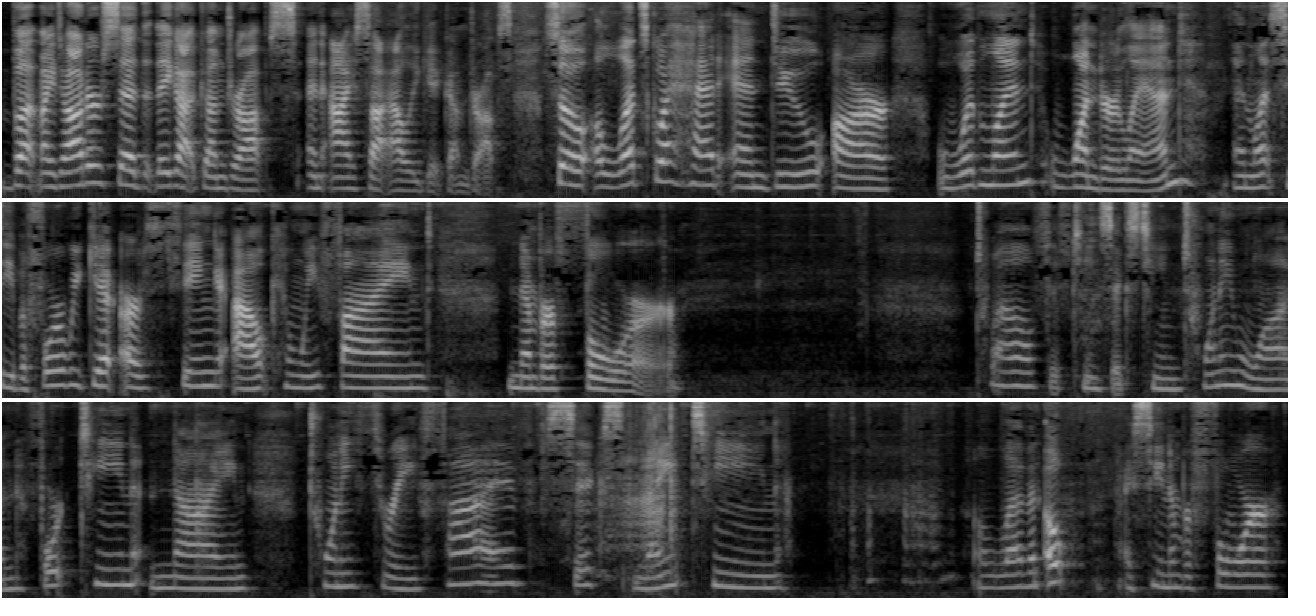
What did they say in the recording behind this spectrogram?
But my daughter said that they got gumdrops and I saw Allie get gumdrops. So uh, let's go ahead and do our Woodland Wonderland. And let's see, before we get our thing out, can we find number four? 12, 15, 16, 21, 14, 9, 23, 5, 6, 19, 11. Oh, I see number four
